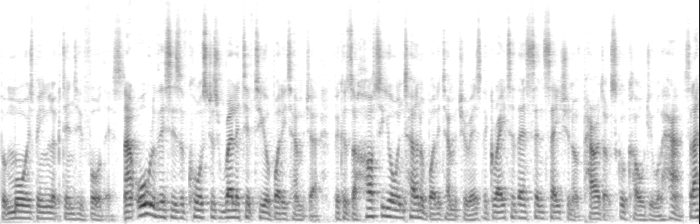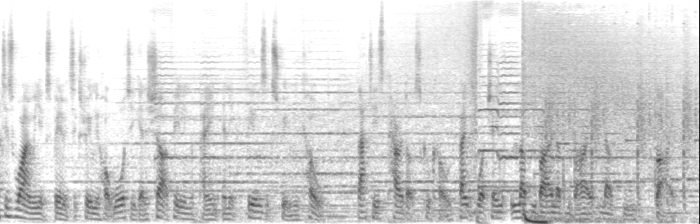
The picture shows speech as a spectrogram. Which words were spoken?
but more is being looked into for this. Now all of this is of course just relative to your body temperature because the hotter your internal body temperature is, the greater the sensation of paradoxical cold you will have. So that is why when you experience extremely hot water you get a sharp feeling of pain and it feels extremely cold. That is Paradoxical Cold. Thanks for watching. Love you, bye, love you, bye, love you, bye.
